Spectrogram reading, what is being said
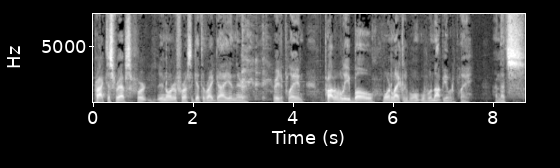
practice reps for in order for us to get the right guy in there, ready to play. And probably Beau, more than likely will, will not be able to play, and that's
